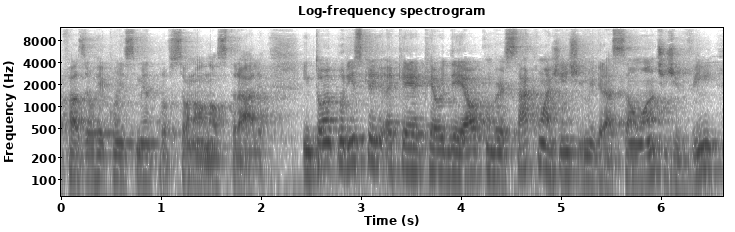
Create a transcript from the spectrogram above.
fazer o reconhecimento profissional na Austrália. Então é por isso que é, que é, que é o ideal conversar com a agente de imigração antes de vir,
